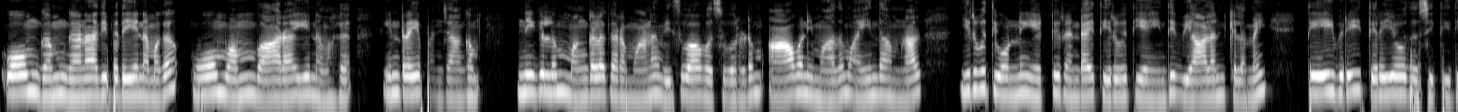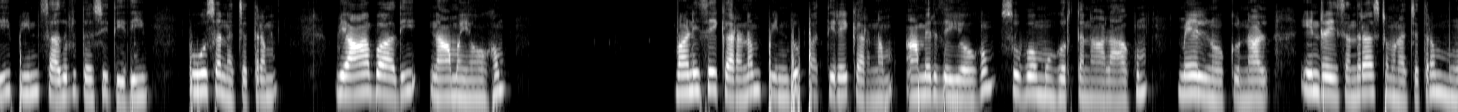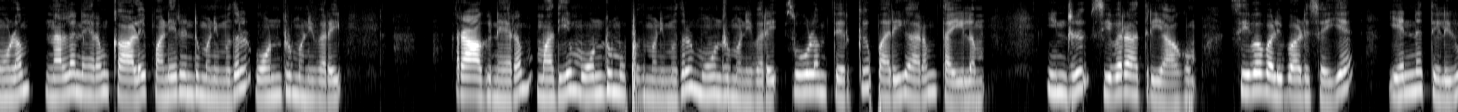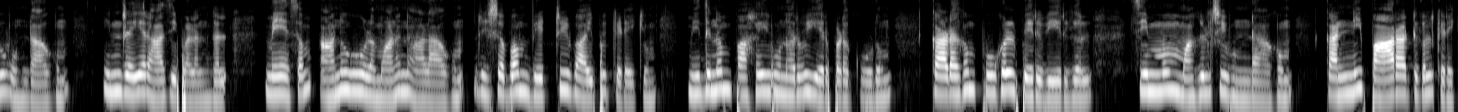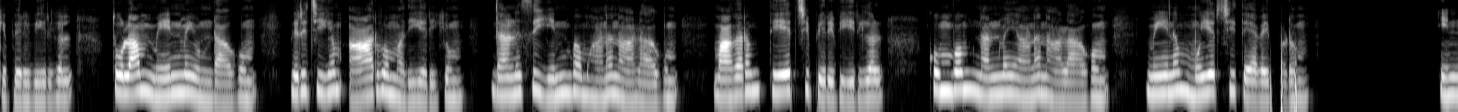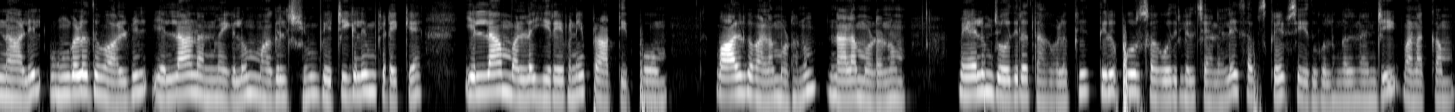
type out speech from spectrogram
ஓம் come கணாதிபதியே நமக. ஓம் வம் வாராயி நமக. இன்றைய பஞ்சாங்கம். நிகழும் மங்களகரமான விசுவாவசு வருடம் ஆவணி மாதம் ஐந்தாம் நாள் இருபத்தி ஒன்று எட்டு ரெண்டாயிரத்தி இருபத்தி ஐந்து வியாழன்கிழமை தேய்பிரை திரையோதசி திதி பின் சதுர்தசி திதி பூச நட்சத்திரம் வியாபாதி நாமயோகம் வணிசை கரணம் பின்பு பத்திரை கரணம் அமிர்த யோகம் சுப முகூர்த்த நாளாகும் மேல் நோக்கு நாள். இன்றைய சந்திராஷ்டம நட்சத்திரம் மூலம் நல்ல நேரம் காலை பன்னிரெண்டு மணி முதல் ஒன்று மணி வரை. ராகு நேரம் மதியம் ஒன்று முப்பது மணி முதல் மூன்று மணி வரை. சூளம் தெற்கு பரிகாரம் தைலம். இன்று சிவராத்திரி ஆகும் சிவ வழிபாடு செய்ய எண்ண தெளிவு உண்டாகும்? இன்றைய ராசி பலன்கள். மேசம் அனுகூலமான நாளாகும். ரிஷபம் வெற்றி வாய்ப்பு கிடைக்கும். மிதுனம் பகை உணர்வு ஏற்படக்கூடும். கடகம் புகழ் பெறுவீர்கள். சிம்மம் மகிழ்ச்சி உண்டாகும். கன்னி பாராட்டுகள் கிடைக்கப் பெறுவீர்கள். துலாம் மேன்மை உண்டாகும். விருச்சிகம் ஆர்வம் அதிகரிக்கும். தனுசு இன்பமான நாளாகும். மகரம் தேர்ச்சி பெறுவீர்கள். கும்பம் நன்மையான நாளாகும். மீனம் முயற்சி தேவைப்படும். இந்நாளில் உங்களது வாழ்வில் எல்லா நன்மைகளும் மகிழ்ச்சியும் வெற்றிகளும் கிடைக்க எல்லாம் வல்ல இறைவனை பிரார்த்திப்போம். வாழ்க வளமுடனும் நலமுடனும். மேலும் ஜோதிட தகவலுக்கு திருப்பூர் சகோதரிகள் சேனலை சப்ஸ்கிரைப் செய்து கொள்ளுங்கள். நன்றி வணக்கம்.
